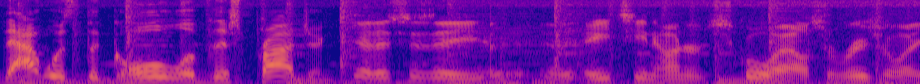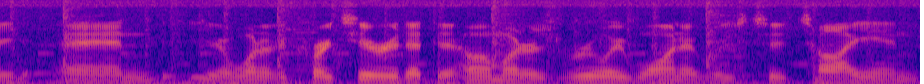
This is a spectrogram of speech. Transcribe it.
That was the goal of this project. Yeah, this is a, a 1800 schoolhouse originally. And you know, one of the criteria that the homeowners really wanted was to tie in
